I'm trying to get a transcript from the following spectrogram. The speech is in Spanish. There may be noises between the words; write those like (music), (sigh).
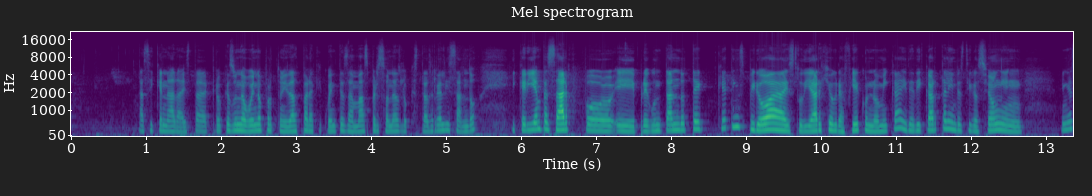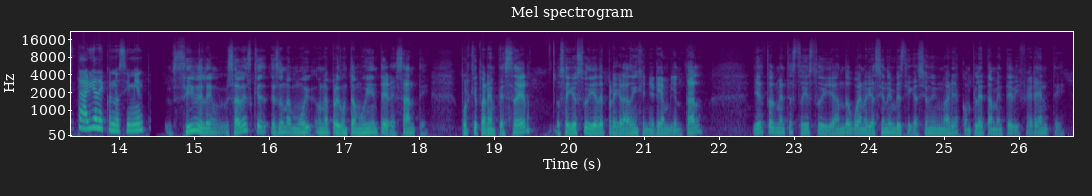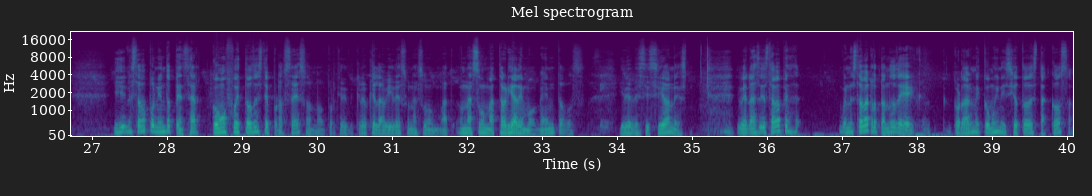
Así que nada, esta creo que es una buena oportunidad para que cuentes a más personas lo que estás realizando. Y quería empezar por eh, preguntándote qué te inspiró a estudiar geografía económica y dedicarte a la investigación en, en esta área de conocimiento. Sí, Belén, sabes que es una, muy, una pregunta muy interesante, porque para empezar, o sea, yo estudié de pregrado ingeniería ambiental y actualmente estoy estudiando, bueno, y haciendo investigación en un área completamente diferente. Y me estaba poniendo a pensar cómo fue todo este proceso, ¿no? Porque creo que la vida es una, una sumatoria de momentos y de decisiones. Verás, estaba bueno, estaba tratando de acordarme cómo inició toda esta cosa.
